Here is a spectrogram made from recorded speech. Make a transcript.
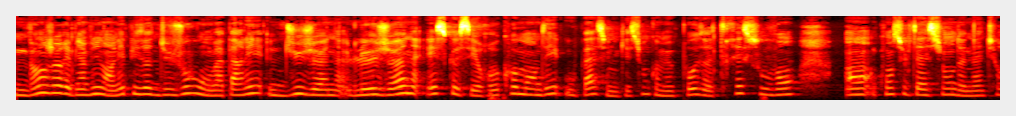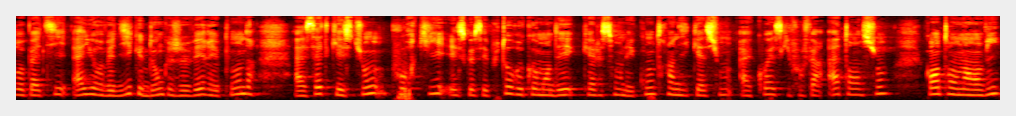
Bonjour et bienvenue dans l'épisode du jour où on va parler du jeûne. Le jeûne, est-ce que c'est recommandé ou pas? C'est une question qu'on me pose très souvent en consultation de naturopathie ayurvédique, donc je vais répondre à cette question. Pour qui est-ce que c'est plutôt recommandé? Quelles sont les contre-indications? À quoi est-ce qu'il faut faire attention quand on a envie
